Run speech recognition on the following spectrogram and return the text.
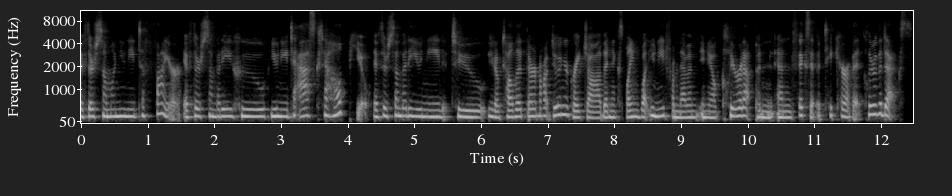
if there's someone you need to fire, if there's somebody who you need to ask to help you, if there's somebody you need to, you know, tell that they're not doing a great job and explain what you need from them and, you know, clear it up and, and fix it, but take care of it. Clear the decks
